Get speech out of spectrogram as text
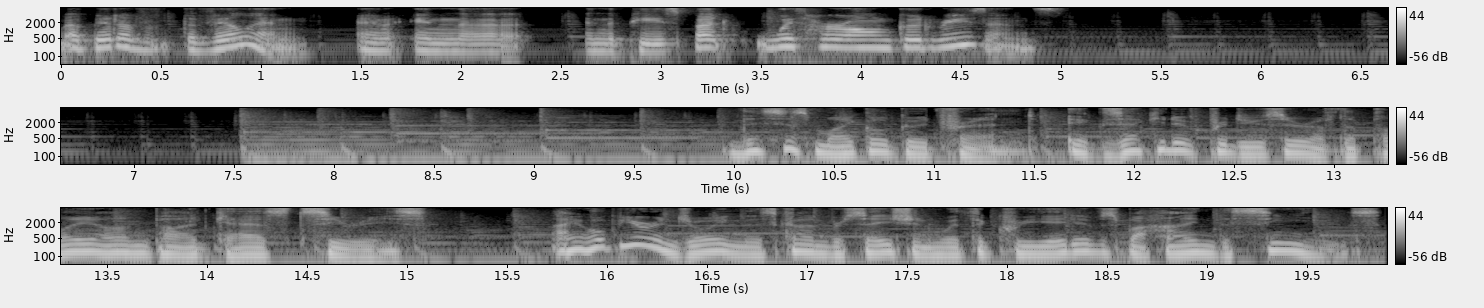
a bit of the villain in, in the in the piece, but with her own good reasons. This is Michael Goodfriend, executive producer of the Play On podcast series. I hope you're enjoying this conversation with the creatives behind the scenes.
